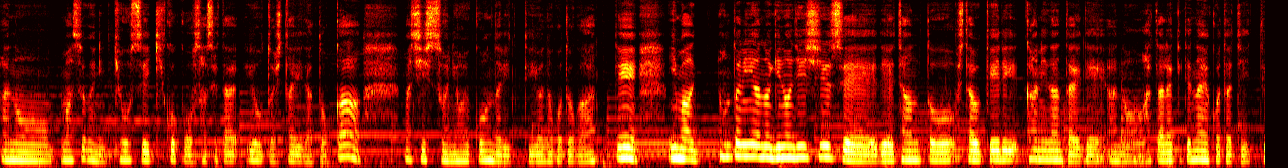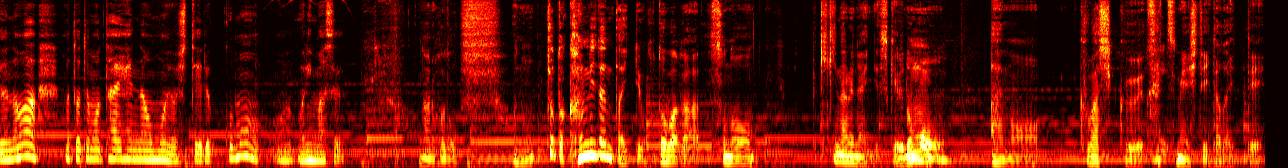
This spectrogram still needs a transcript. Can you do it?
あの、まあ、すぐに強制帰国をさせたようとしたりだとか、まあ、失踪に追い込んだりっていうようなことがあって今本当にあの技能実習生でちゃんとした受け入れ管理団体であの働けてない子たちっていうのは、まあ、とても大変な思いをしている子もおります。なるほどあのちょっと管理団体っていう言葉がその聞き慣れないんですけれども、うん、あの詳しく説明していただいて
